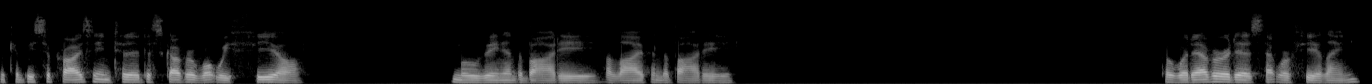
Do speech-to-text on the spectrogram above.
It can be surprising to discover what we feel moving in the body, alive in the body. But whatever it is that we're feeling,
